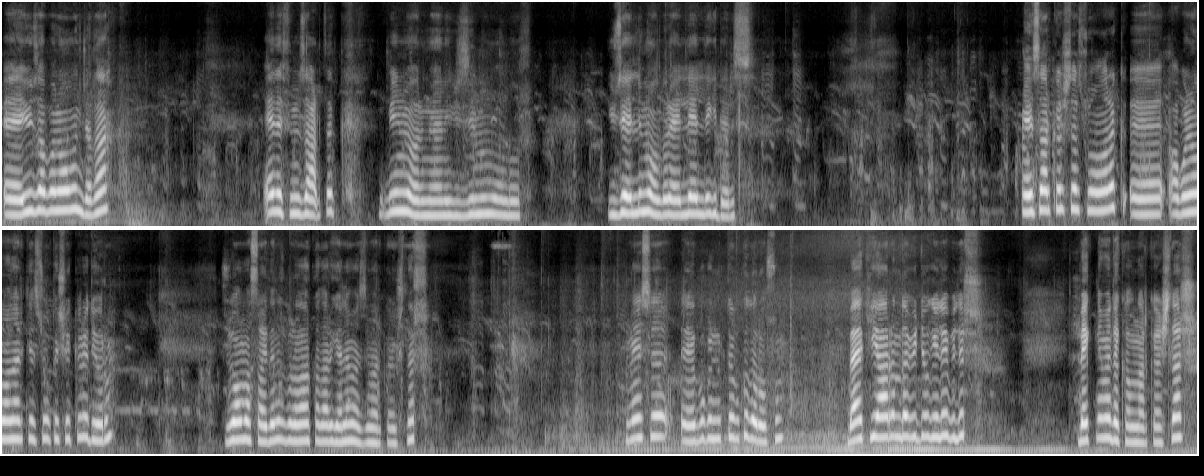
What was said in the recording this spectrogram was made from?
E, 100 abone olunca da hedefimiz artık bilmiyorum yani 120 mi olur 150 mi olur 50-50 gideriz. Neyse arkadaşlar son olarak e, abone olan herkese çok teşekkür ediyorum. Siz olmasaydınız buralara kadar gelemezdim arkadaşlar. Neyse e, bugünlük de bu kadar olsun. Belki yarın da video gelebilir. Beklemede kalın arkadaşlar.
